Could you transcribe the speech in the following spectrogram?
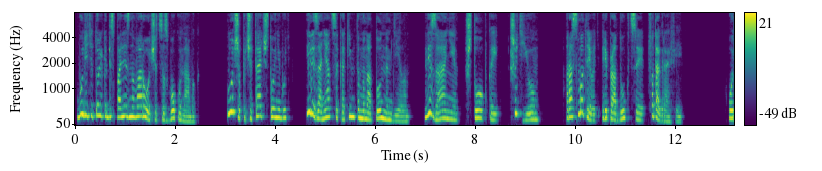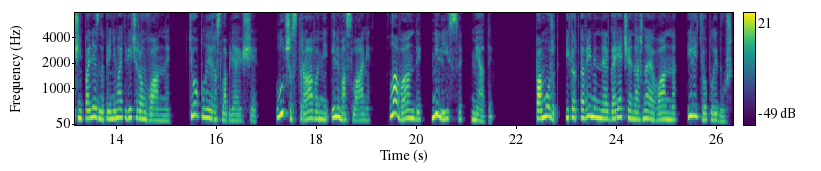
будете только бесполезно ворочаться с боку на бок. Лучше почитать что-нибудь или заняться каким-то монотонным делом, вязанием, штопкой, шитьем, рассматривать репродукции, фотографии. Очень полезно принимать вечером ванны, теплые, расслабляющие, лучше с травами или маслами, лаванды, мелиссы, мяты. Поможет и кратковременная горячая ножная ванна или теплый душ.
